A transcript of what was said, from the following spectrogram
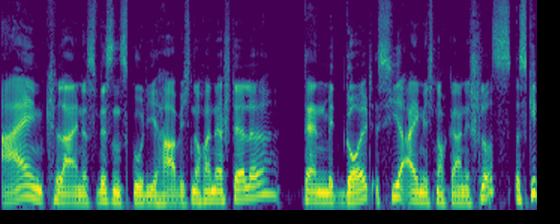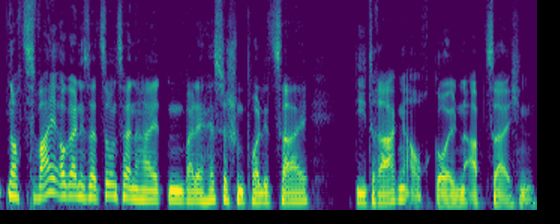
ein kleines Wissensgoodie habe ich noch an der Stelle, denn mit Gold ist hier eigentlich noch gar nicht Schluss. Es gibt noch zwei Organisationseinheiten bei der hessischen Polizei, die tragen auch goldene Abzeichen.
